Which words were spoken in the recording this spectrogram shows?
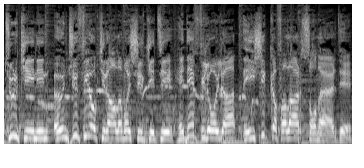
Türkiye'nin öncü filo kiralama şirketi Hedef Filo'yla Değişik Kafalar sona erdi.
